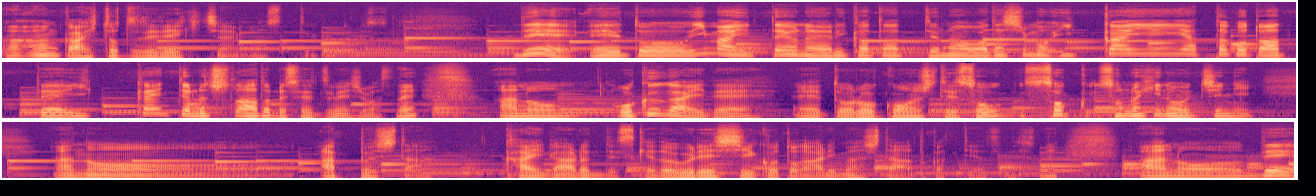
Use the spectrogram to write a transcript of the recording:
アンカー一つでできちゃいますっていうことです。で、えっ、と、今言ったようなやり方っていうのは私も一回やったことあって、一回っていうのはちょっと後で説明しますね。あの、屋外で、えー、と録音してそ、即、その日のうちに、あのーアップした回があるんですけど、嬉しいことがありましたとかってやつですね。あので、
